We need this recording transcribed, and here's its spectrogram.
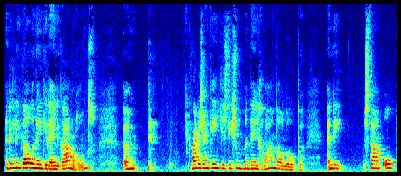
en die liep wel in één keer de hele kamer rond. maar er zijn kindjes die soms met negen maanden al lopen. En die staan op,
